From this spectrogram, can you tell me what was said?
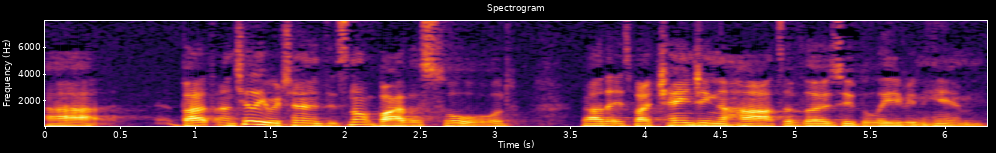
Uh, but until he returns, it's not by the sword. Rather, it's by changing the hearts of those who believe in him.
